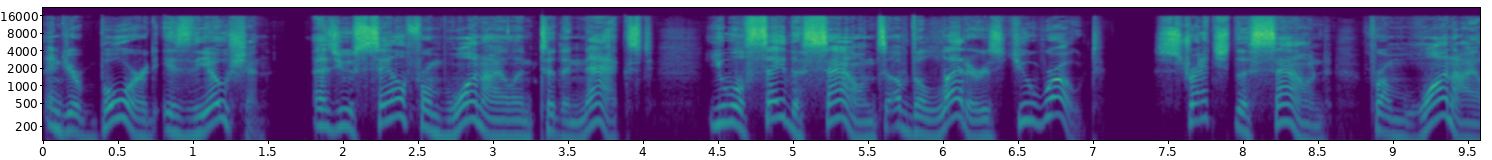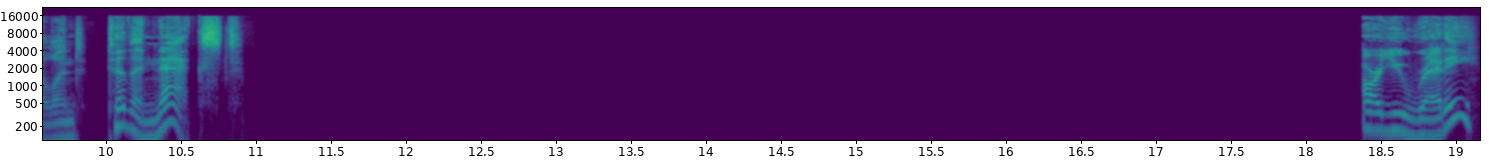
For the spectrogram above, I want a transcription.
and your board is the ocean. As you sail from one island to the next, you will say the sounds of the letters you wrote. Stretch the sound from one island to the next. Are you ready?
